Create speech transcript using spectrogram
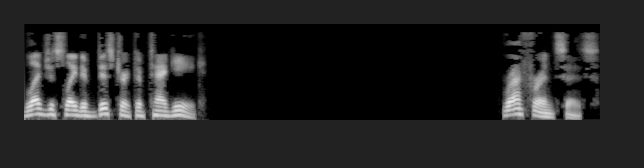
Legislative District of Taguig. References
